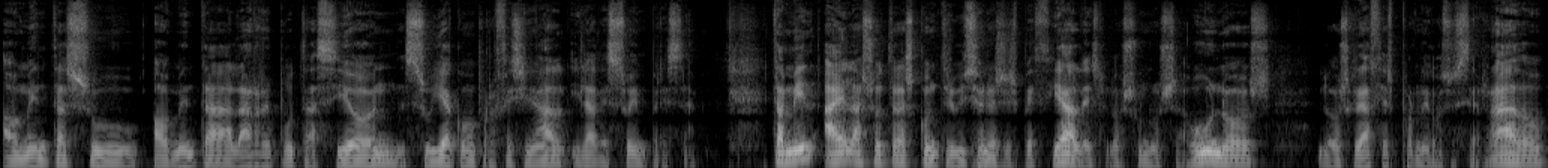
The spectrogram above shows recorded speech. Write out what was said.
aumenta, su, aumenta la reputación suya como profesional y la de su empresa. También hay las otras contribuciones especiales, los unos a unos, los gracias por negocio cerrado,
